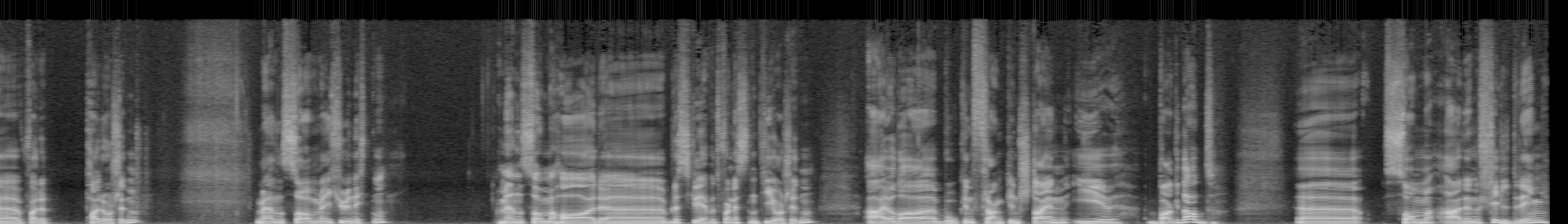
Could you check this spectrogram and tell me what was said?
for et par år siden, men som i 2019 men som har, ble skrevet for nesten ti år siden, er jo da boken 'Frankenstein i Bagdad' som er en skildring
